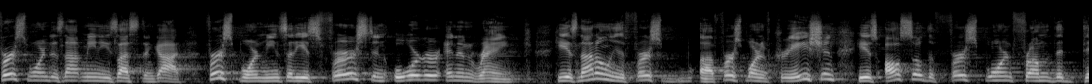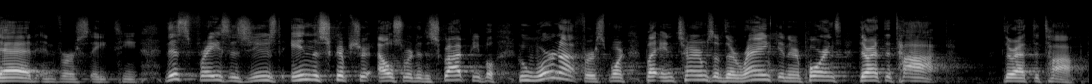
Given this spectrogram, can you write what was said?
Firstborn does not mean he's less than God. Firstborn means that he is first in order and in rank. He is not only the first, uh, firstborn of creation, he is also the firstborn from the dead in verse 18. This phrase is used in the scripture elsewhere to describe people who were not firstborn, but in terms of their rank and their importance, they're at the top. They're at the top.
